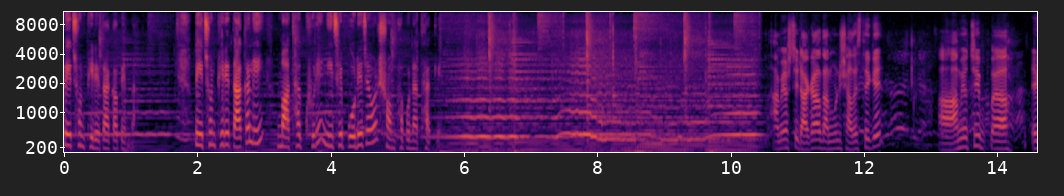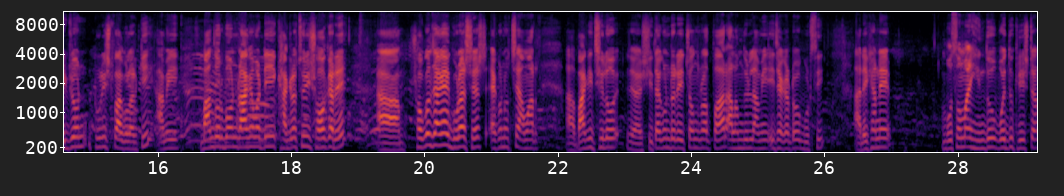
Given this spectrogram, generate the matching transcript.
পেছন ফিরে তাকাবেন না। পেছন ফিরে তাকালেই মাথা ঘুরে নিচে পড়ে যাওয়ার সম্ভাবনা থাকে। আমি আসছি ঢাকা ধানমন্ডি সাতাশ থেকে। আমি হচ্ছি একজন ট্যুরিস্ট পাগল আর কি। আমি বান্দরবন, রাঙামাটি, খাগড়াছড়ি সহকারে সকল জায়গায় ঘোরা শেষ। এখন হচ্ছে আমার বাকি ছিল সীতাকুণ্ডের এই চন্দ্রনাথ পাহাড়। আলহামদুলিল্লাহ আমি এই জায়গাটাও ঘুরছি। আর এখানে মুসলমান, হিন্দু, বৌদ্ধ, খ্রিস্টান,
